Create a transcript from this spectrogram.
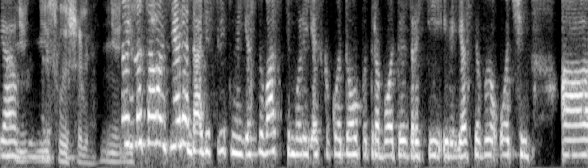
я не, не слышали. Не, ну, не... На самом деле, да, действительно, если у вас тем более есть какой-то опыт работы из России, или если вы очень а,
